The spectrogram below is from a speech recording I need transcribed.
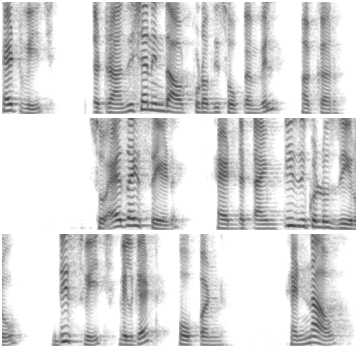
at which the transition in the output of this op amp will occur. So as I said at the time t is equal to 0 this switch will get opened and now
